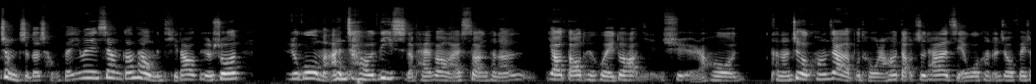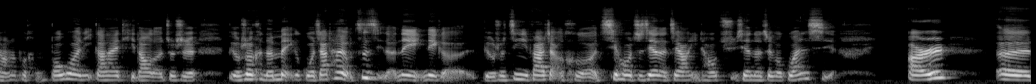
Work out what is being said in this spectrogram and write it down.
政治的成分？因为像刚才我们提到，比如说，如果我们按照历史的排放来算，可能要倒退回多少年去，然后。可能这个框架的不同，然后导致它的结果可能就非常的不同。包括你刚才提到的，就是比如说，可能每个国家它有自己的那那个，比如说经济发展和气候之间的这样一条曲线的这个关系，而呃，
